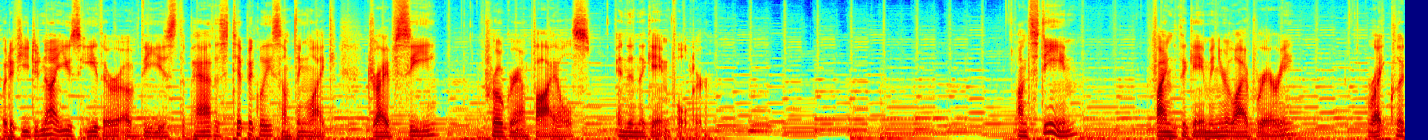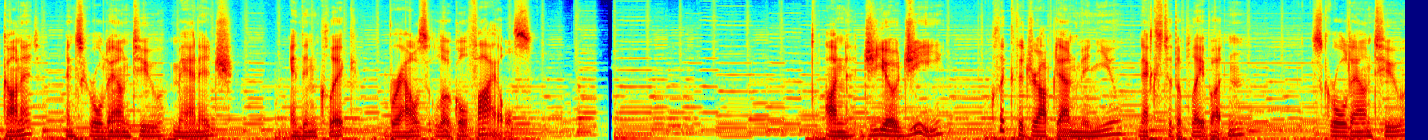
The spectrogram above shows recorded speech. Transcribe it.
but if you do not use either of these, the path is typically something like Drive C, Program Files, and then the Game folder. On Steam, find the game in your library, right-click on it, and scroll down to Manage, and then click Browse Local Files. On GOG, click the drop-down menu next to the play button, scroll down to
